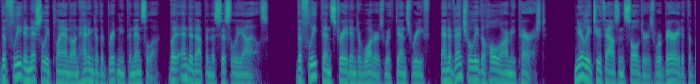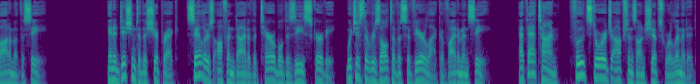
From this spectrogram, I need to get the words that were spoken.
The fleet initially planned on heading to the Brittany Peninsula, but ended up in the Scilly Isles. The fleet then strayed into waters with dense reef, and eventually the whole army perished. Nearly 2,000 soldiers were buried at the bottom of the sea. In addition to the shipwreck, Sailors often died of the terrible disease scurvy, which is the result of a severe lack of vitamin C. At that time, food storage options on ships were limited,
